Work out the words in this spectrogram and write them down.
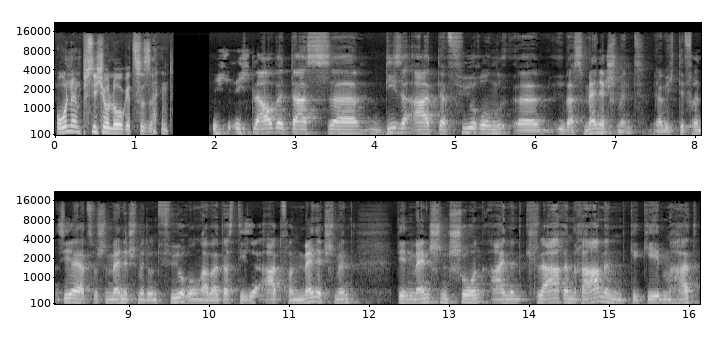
ohne ein Psychologe zu sein. Ich, ich glaube, dass äh, diese Art der Führung äh, übers Management, ja, ich differenziere ja zwischen Management und Führung, aber dass diese Art von Management den Menschen schon einen klaren Rahmen gegeben hat,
